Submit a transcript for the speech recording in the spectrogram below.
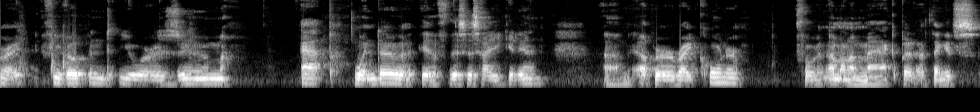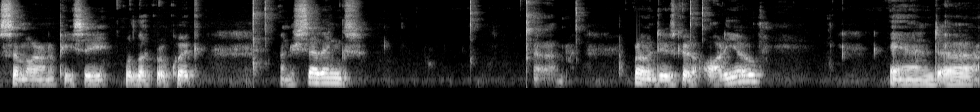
All right, if you've opened your Zoom app window, if this is how you get in, um, upper right corner, for I'm on a Mac, but I think it's similar on a PC. We'll look real quick under settings. Um, what I'm going to do is go to audio and uh,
